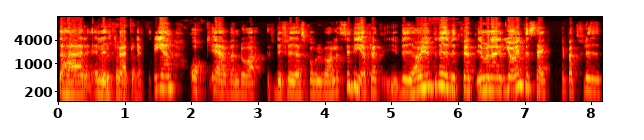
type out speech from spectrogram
det här likvärdighetsidén och även då det fria skolvalets idé. För att vi har ju drivit, för att jag menar, jag är inte säker att fri,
